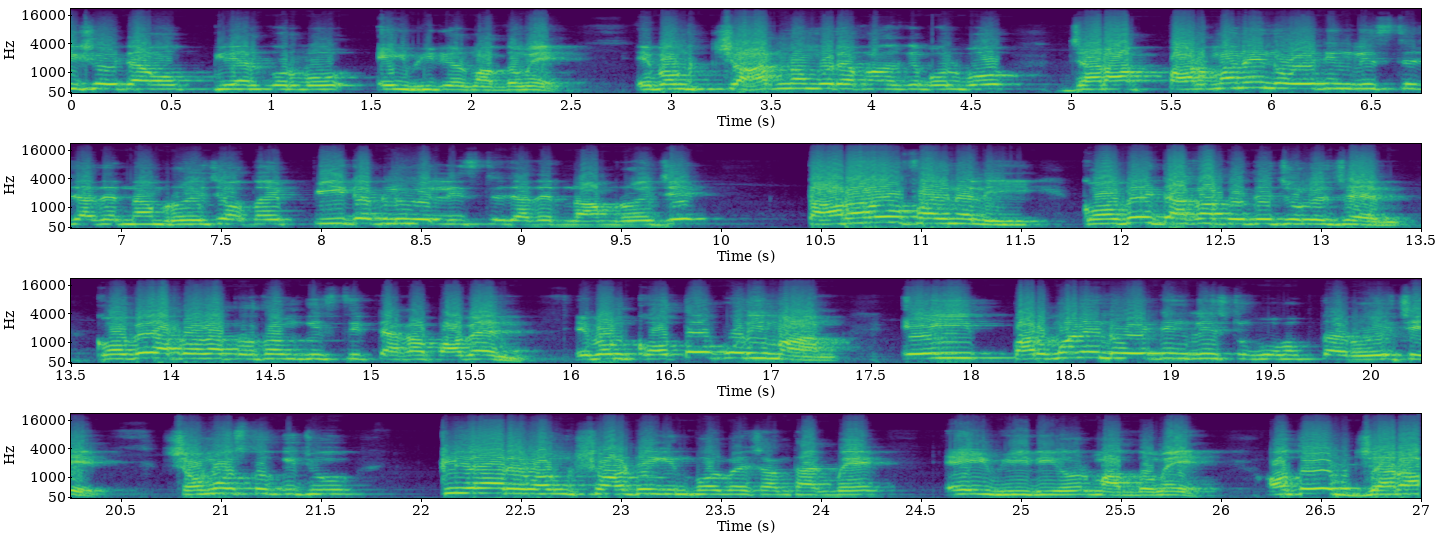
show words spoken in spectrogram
বিষয়টাও ক্লিয়ার করব এই ভিডিওর মাধ্যমে। এবং চার নম্বরে আপনাদেরকে বলব, যারা পার্মানেন্ট ওয়েটিং লিস্টে যাদের নাম রয়েছে, অতএব পিডব্লিউ এর লিস্টে যাদের নাম রয়েছে তারাও ফাইনালি কবে টাকা পেতে চলেছেন, কবে আপনারা প্রথম কিস্তির টাকা পাবেন এবং কত পরিমাণ এই পার্মানেন্ট ওয়েটিং লিস্ট উপভোক্তা রয়েছে, সমস্ত কিছু ক্লিয়ার এবং সঠিক ইনফরমেশন থাকবে এই ভিডিওর মাধ্যমে। অতএব যারা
